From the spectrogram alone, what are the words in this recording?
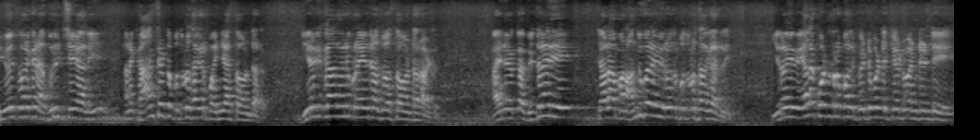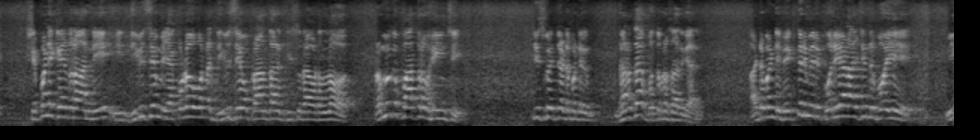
నియోజకవర్గాన్ని అభివృద్ధి చేయాలి అనే కాన్సెప్ట్ బుద్ధప్రసాగర్ పనిచేస్తూ ఉంటారు. దీర్ఘకాలమైన ప్రయోజనాలు చూస్తూ ఉంటారు వాళ్ళు. ఆయన యొక్క విజనరీ చాలా మనం అందుకోలేము ఈరోజు బుద్ధప్రసాద్ గారిని. ఇరవై వేల కోట్ల రూపాయలు పెట్టుబడులు ఇచ్చేటువంటి క్షిపణి కేంద్రాన్ని ఈ దివిసీమ ఎక్కడో ఉన్న దివిసీమ ప్రాంతానికి తీసుకురావడంలో ప్రముఖ పాత్ర వహించి తీసుకొచ్చినటువంటి ఘనత బుద్ధప్రసాద్ గారి అటువంటి వ్యక్తిని మీరు కొనియాడాల్సింది పోయి మీ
